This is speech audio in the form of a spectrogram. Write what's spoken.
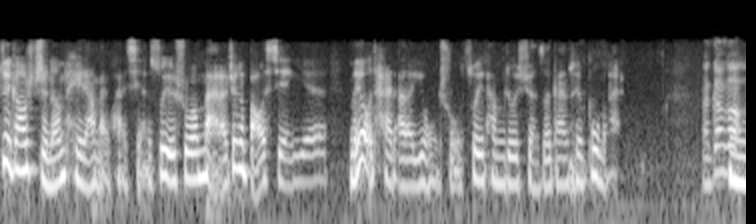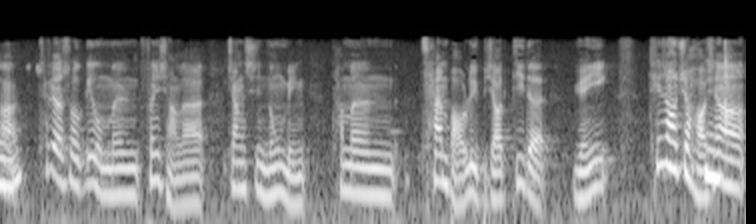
最高只能赔两百块钱，所以说买了这个保险也没有太大的用处，所以他们就选择干脆不买。那刚刚啊，蔡教授给我们分享了江西农民他们参保率比较低的原因，听上去好像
